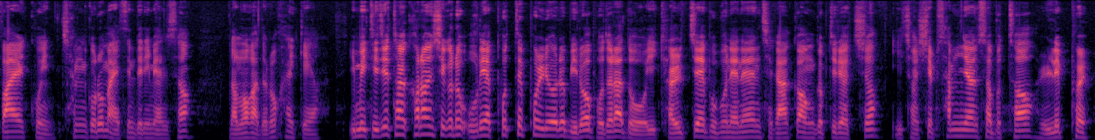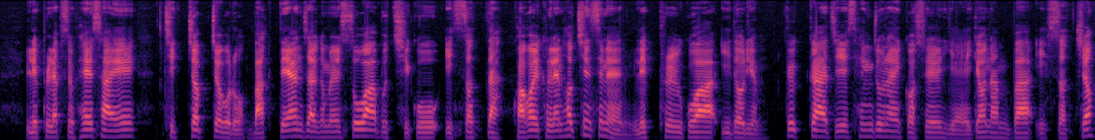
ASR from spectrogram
파일코인 참고로 말씀드리면서 넘어가도록 할게요. 이미 디지털 커런식으로 우리의 포트폴리오를 미뤄 보더라도 이 결제 부분에는 제가 아까 언급드렸죠. 2013년서부터 리플, 리플랩스 회사에 직접적으로 막대한 자금을 쏘아붙이고 있었다. 과거의 글렌 허친스는 리플과 이더리움 끝까지 생존할 것을 예견한 바 있었죠.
